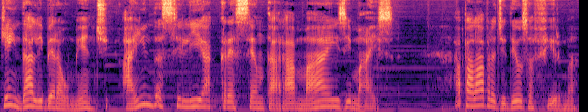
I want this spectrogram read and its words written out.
quem dá liberalmente, ainda se lhe acrescentará mais e mais. A palavra de Deus afirma:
